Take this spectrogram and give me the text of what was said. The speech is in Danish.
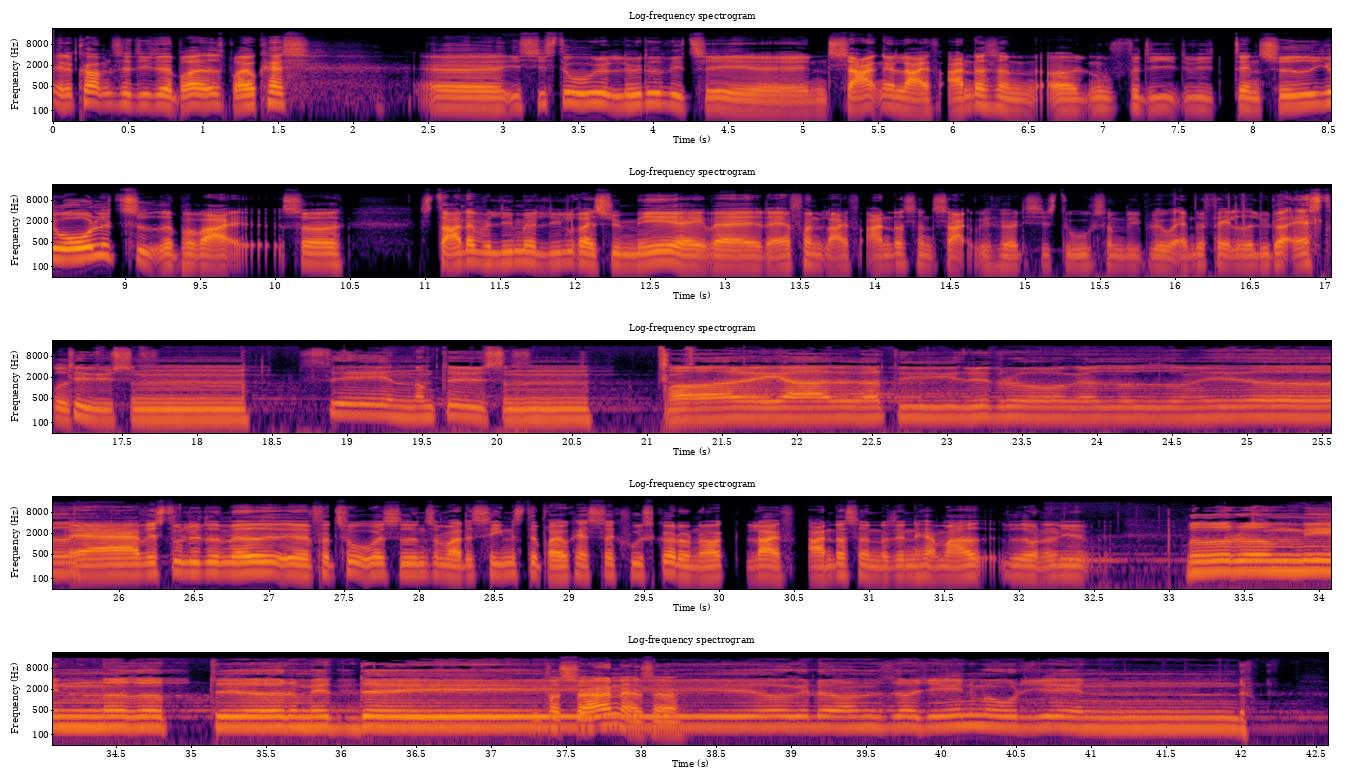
Velkommen til dit øh, bredes brevkasse. Øh, I sidste uge lyttede vi til øh, en sang af Leif Andersen, og nu fordi vi, den søde juletid er på vej, så starter vi lige med et lille resume af, hvad det er for en Leif Andersen-sang, vi hørte i sidste uge, som vi blev anbefalet af lytter Astrid. Tusind, sind om tusind har i frågat så videre. Ja, hvis du lyttede med øh, for to uger siden, som var det seneste brevkast, så husker du nok Leif Andersen og den her meget vidunderlige... Bara minnas at det er med dig. For søren, altså. Danser mod.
